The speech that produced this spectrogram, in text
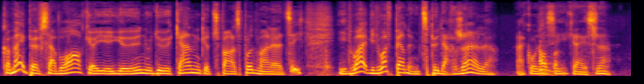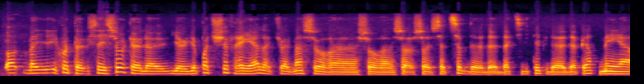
comment ils peuvent savoir qu'il y a une ou deux cannes que tu penses pas devant la. Ils doivent, ils doivent perdre un petit peu d'argent là, à cause de ah, ces caisses-là. Ah, ben, écoute, c'est sûr qu'il n'y a, pas de chiffre réel actuellement sur, euh, sur, ce type d'activité puis de, de perte, mais, euh,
